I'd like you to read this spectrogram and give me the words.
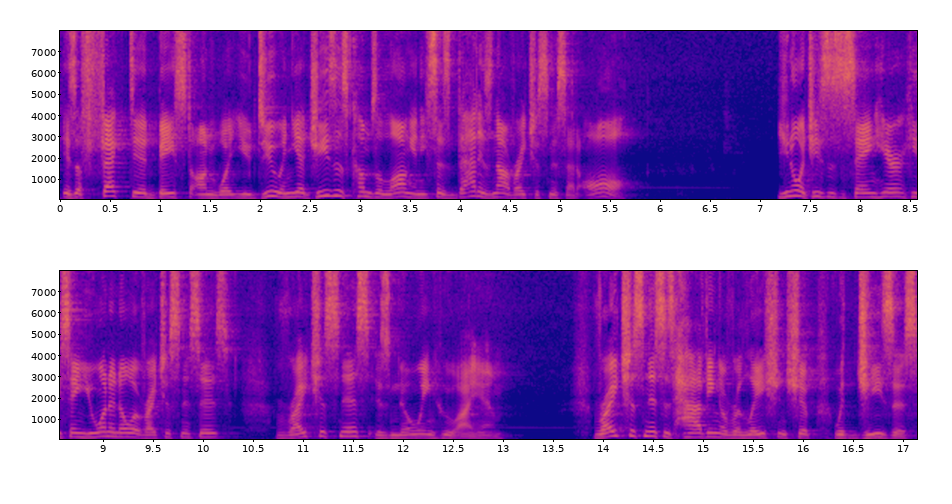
is affected based on what you do, and yet Jesus comes along and he says that is not righteousness at all. You know what Jesus is saying here? He's saying, You want to know what righteousness is? Righteousness is knowing who I am. Righteousness is having a relationship with Jesus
